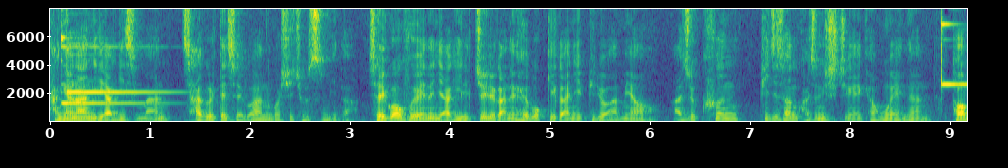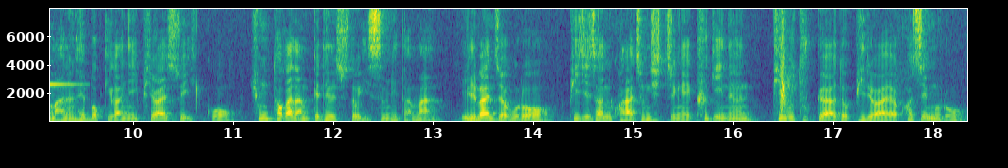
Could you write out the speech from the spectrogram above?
당연한 이야기지만 작을 때 제거하는 것이 좋습니다. 제거 후에는 약 일주일간의 회복 기간이 필요하며 아주 큰 피지선 과증식증의 경우에는 더 많은 회복 기간이 필요할 수 있고 흉터가 남게 될 수도 있습니다만 일반적으로 피지선 과증식증의 크기는 피부 두께와도 비례하여 커지므로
